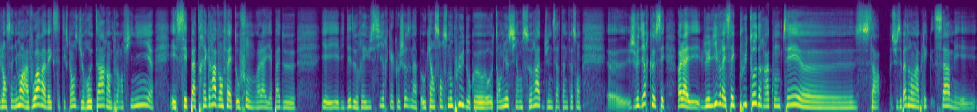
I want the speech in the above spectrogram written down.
l'enseignement à voir avec cette expérience du retard un peu infini. Et c'est pas très grave en fait, au fond. Voilà, il n'y a pas de, l'idée de réussir quelque chose n'a aucun sens non plus. Donc euh, autant mieux si on se rate d'une certaine façon. Euh, je veux dire que c'est voilà, le livre essaye plutôt de raconter euh, ça. Je sais pas comment appeler ça, mais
